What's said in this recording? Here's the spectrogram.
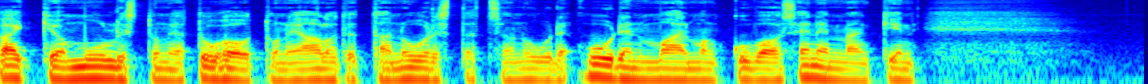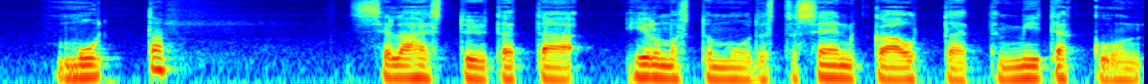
Kaikki on mullistunut ja tuhoutunut ja aloitetaan uudestaan, että se on uuden, uuden maailman kuvaus enemmänkin. Mutta se lähestyy tätä ilmastonmuutosta sen kautta, että mitä kun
